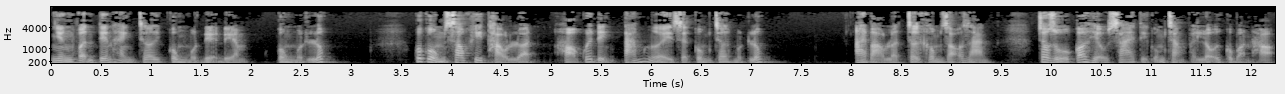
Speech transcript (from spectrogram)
nhưng vẫn tiến hành chơi cùng một địa điểm, cùng một lúc. Cuối cùng sau khi thảo luận, họ quyết định 8 người sẽ cùng chơi một lúc. Ai bảo là chơi không rõ ràng, cho dù có hiểu sai thì cũng chẳng phải lỗi của bọn họ.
